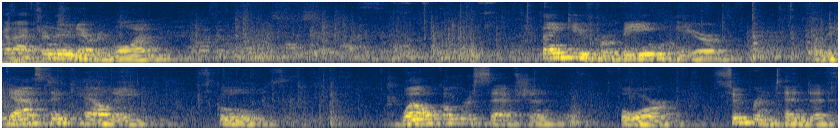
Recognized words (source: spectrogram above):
Good afternoon, everyone. Thank you for being here for the Gaston County Schools welcome reception for Superintendent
